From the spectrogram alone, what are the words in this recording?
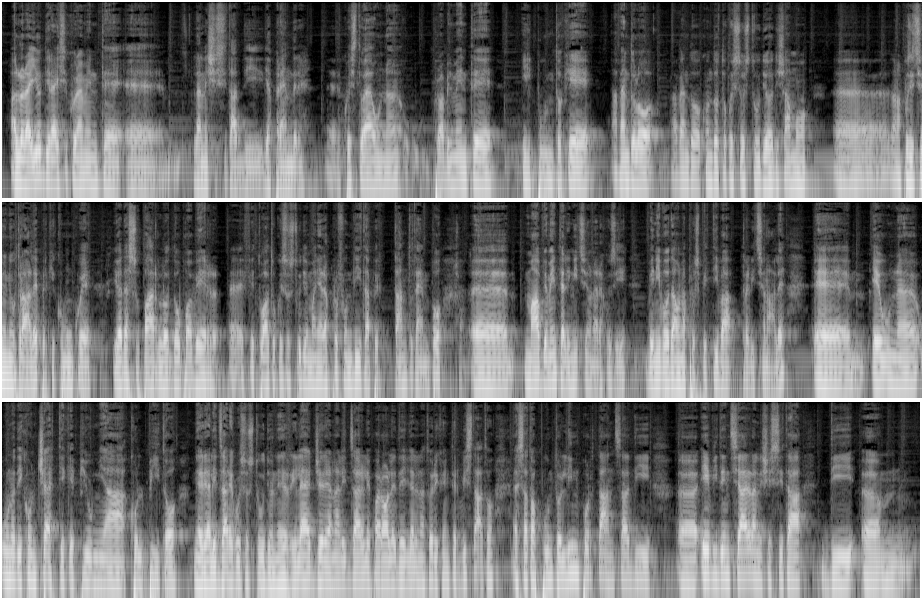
Allora, io direi sicuramente eh, la necessità di, di apprendere. Eh, questo è un, probabilmente il punto che, avendolo, avendo condotto questo studio, diciamo, eh, da una posizione neutrale, perché comunque io adesso parlo dopo aver eh, effettuato questo studio in maniera approfondita per tanto tempo, certo. eh, ma ovviamente all'inizio non era così, venivo da una prospettiva tradizionale eh, e un, uno dei concetti che più mi ha colpito nel realizzare questo studio, nel rileggere e analizzare le parole degli allenatori che ho intervistato, è stato appunto l'importanza di eh, evidenziare la necessità di... Um,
